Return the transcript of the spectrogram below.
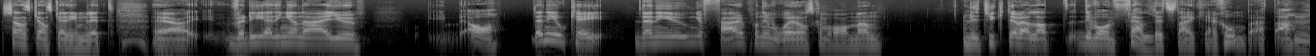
Känns ganska rimligt. Eh, värderingen är ju, ja, den är okej. Okay. Den är ungefär på nivåer de ska vara, men vi tyckte väl att det var en väldigt stark reaktion på detta. Mm.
